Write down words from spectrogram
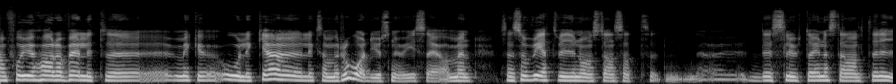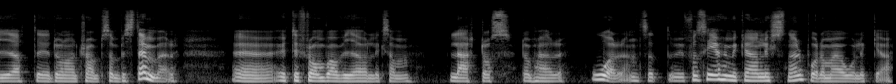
han får ju höra väldigt eh, mycket olika liksom, råd just nu gissar jag. Men sen så vet vi ju någonstans att eh, det slutar ju nästan alltid i att det är Donald Trump som bestämmer. Eh, utifrån vad vi har liksom lärt oss de här åren. Så vi får se hur mycket han lyssnar på de här olika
